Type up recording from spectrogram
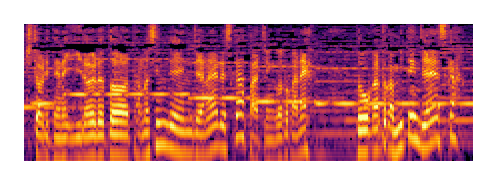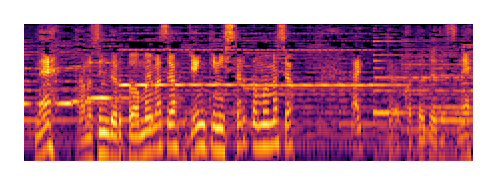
一人でね、いろいろと楽しんでんじゃないですか？パチンコとかね。動画とか見てんじゃないですか？ね。楽しんでると思いますよ。元気にしてると思いますよ。はい。ということでですね。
